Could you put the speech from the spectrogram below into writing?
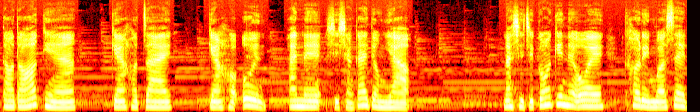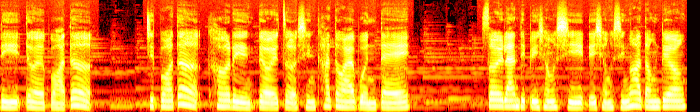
豆豆啊行，行好在，行好稳，安尼是上介重要。若是一赶紧的话，可能无细力就会跋倒，一跋倒可能就会造成较大的问题。所以咱伫平常时日常生活当中，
